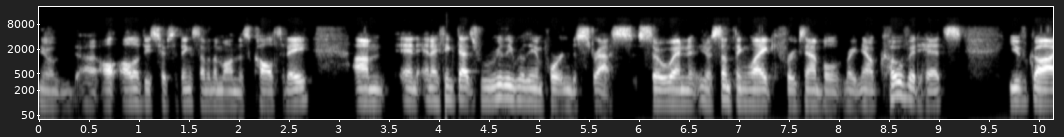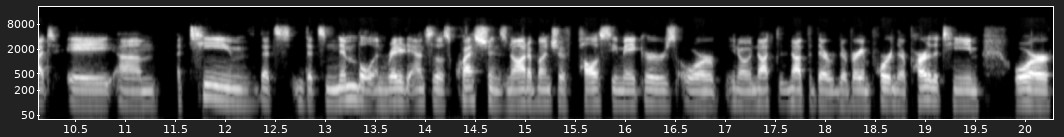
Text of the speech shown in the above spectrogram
know uh, all, all of these types of things, some of them on this call today. Um, and, and I think that's really, really important to stress. So when, you know, something like, for example, right now COVID hits, you've got a, um, a team that's that's nimble and ready to answer those questions not a bunch of policymakers or you know not not that they're they're very important they're part of the team or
